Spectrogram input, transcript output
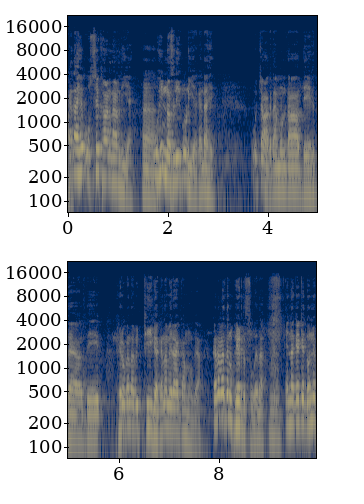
ਕਹਿੰਦਾ ਇਹ ਉਸੇ ਖਾਨਦਾਨ ਦੀ ਹੈ। ਉਹੀ ਨਸਲੀ ਘੋੜੀ ਹੈ ਕਹਿੰਦਾ ਇਹ। ਉਹ ਝਾਕਦਾ ਮੁੰਡਾ ਦੇਖਦਾ ਹੈ ਤੇ ਫਿਰ ਉਹ ਕਹਿੰਦਾ ਵੀ ਠੀਕ ਹੈ ਕਹਿੰਦਾ ਮੇਰਾ ਇਹ ਕੰਮ ਹੋ ਗਿਆ। ਕਹਿੰਦਾ ਮੈਂ ਤੈਨੂੰ ਫੇਰ ਦੱਸੂ ਕਹਿੰਦਾ। ਇਹਨਾਂ ਕਹਿ ਕੇ ਦੋਨੇ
